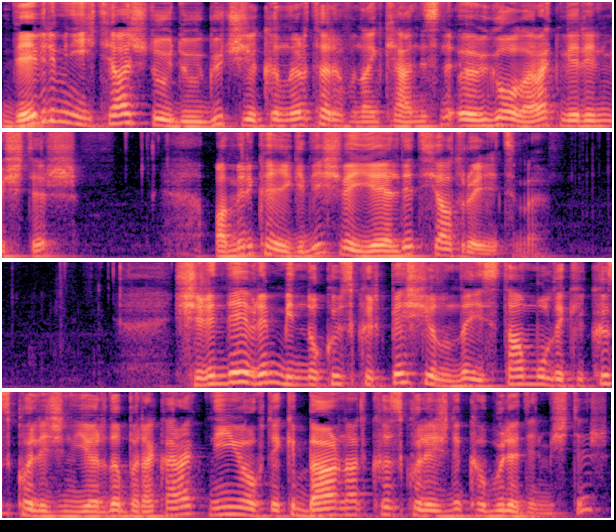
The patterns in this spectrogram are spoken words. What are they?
Devrimin ihtiyaç duyduğu güç yakınları tarafından kendisine övgü olarak verilmiştir. Amerika'ya gidiş ve Yale'de tiyatro eğitimi. Şirin Devrim 1945 yılında İstanbul'daki Kız Koleji'ni yarıda bırakarak New York'taki Barnard Kız Koleji'ne kabul edilmiştir.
